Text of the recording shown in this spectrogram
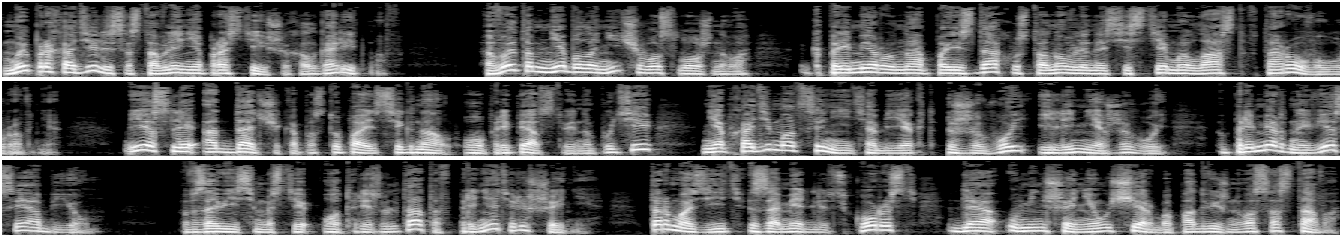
мы проходили составление простейших алгоритмов. В этом не было ничего сложного. К примеру, на поездах установлены системы ласт второго уровня. Если от датчика поступает сигнал о препятствии на пути, необходимо оценить объект, живой или неживой, примерный вес и объем в зависимости от результатов принять решение, тормозить, замедлить скорость для уменьшения ущерба подвижного состава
